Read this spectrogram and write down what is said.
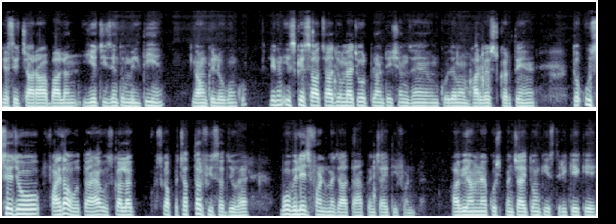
जैसे चारा, बालन, ये चीज़ें तो मिलती हैं गाँव के लोगों को। लेकिन इसके साथ साथ जो मैच्योर प्लांटेशंस हैं, उनको जब हम हार्वेस्ट करते हैं तो उससे जो फ़ायदा होता है, उसका लग, उसका पचहत्तर फ़ीसद जो है, वो विलेज फंड में जाता है, पंचायती फंड में। अभी हमने कुछ पंचायतों की इस तरीके के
